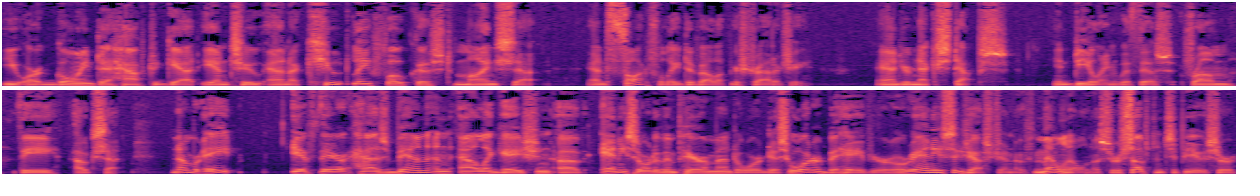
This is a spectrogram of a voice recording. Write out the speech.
You are going to have to get into an acutely focused mindset and thoughtfully develop your strategy and your next steps in dealing with this from the outset. Number eight, if there has been an allegation of any sort of impairment or disordered behavior or any suggestion of mental illness or substance abuse or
